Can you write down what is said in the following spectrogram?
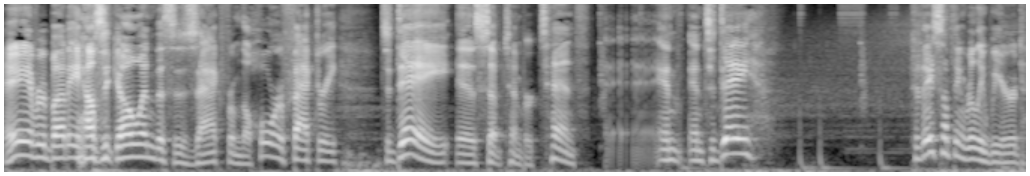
Hey everybody, how's it going? This is Zach from the Horror Factory. Today is September 10th, and and today today something really weird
